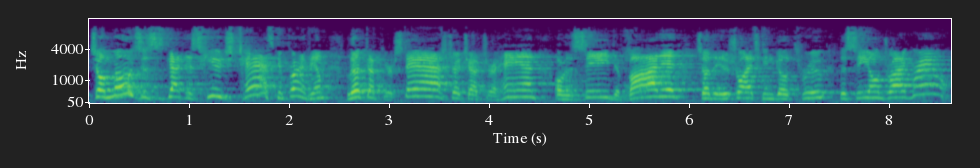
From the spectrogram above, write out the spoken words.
So Moses has got this huge task in front of him. Lift up your staff, stretch out your hand over the sea, divide it so the Israelites can go through the sea on dry ground.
